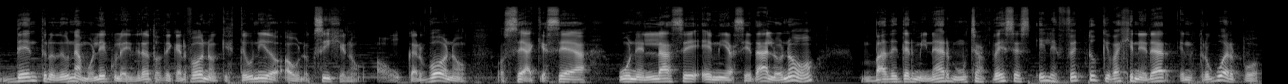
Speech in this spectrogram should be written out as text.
dentro de una molécula de hidratos de carbono que esté unido a un oxígeno, a un carbono, o sea que sea un enlace hemiacetal o no, va a determinar muchas veces el efecto que va a generar en nuestro cuerpo.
